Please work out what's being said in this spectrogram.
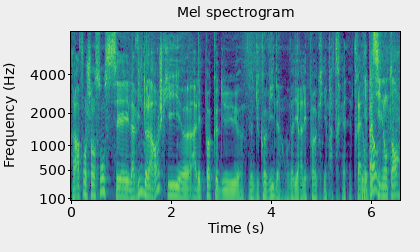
Alors, à fond chanson, c'est la ville de La Roche qui, euh, à l'époque du, euh, du Covid, on va dire à l'époque, il n'y a pas très, très longtemps. Il n'y a pas si longtemps,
